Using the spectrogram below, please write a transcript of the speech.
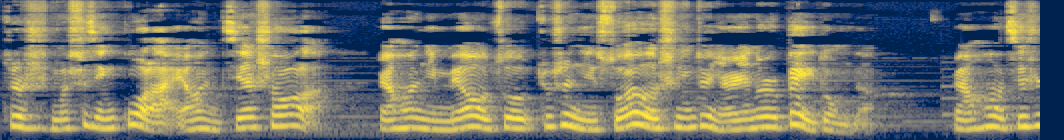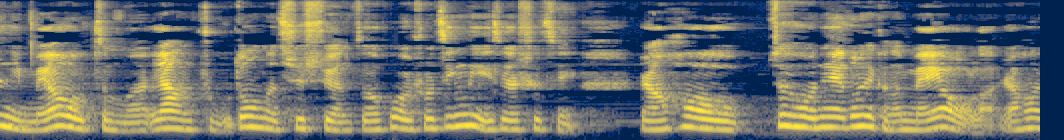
就是什么事情过来，然后你接收了，然后你没有做，就是你所有的事情对你而言都是被动的，然后其实你没有怎么样主动的去选择或者说经历一些事情，然后最后那些东西可能没有了，然后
